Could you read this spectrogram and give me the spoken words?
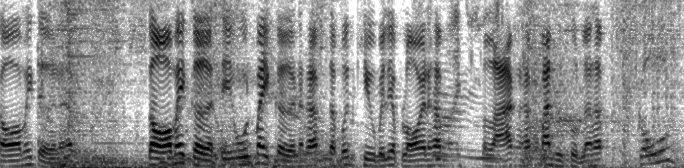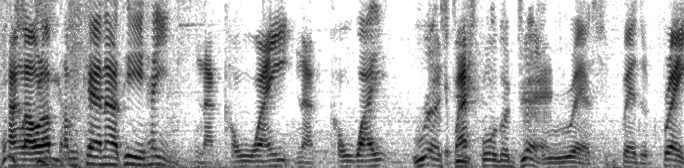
ดอไม่เกิดนะครับ ดอไม่เกิดซีอูดไม่เกิดนะครับดับเบิลคิวไปเรียบร้อยนะครับสลากนะครับปั้นสุดๆแล้วครับ Gold ทางเรานะครับ prestige. ทำแค่หน้าที่ให้หนักเขาไว้หนักเขาไว้ Rest Goodbye. is for the dead. rest better pray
